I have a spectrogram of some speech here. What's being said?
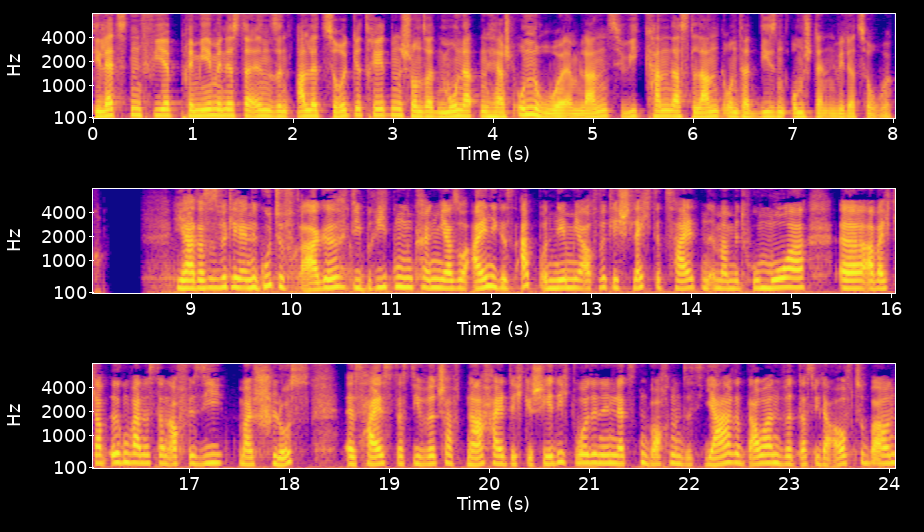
Die letzten vier PremierministerInnen sind alle zurückgetreten. Schon seit Monaten herrscht Unruhe im Land. Wie kann das Land unter diesen Umständen wieder zur Ruhe kommen? Ja, das ist wirklich eine gute Frage. Die Briten können ja so einiges ab und nehmen ja auch wirklich schlechte Zeiten immer mit Humor. Äh, aber ich glaube, irgendwann ist dann auch für sie mal Schluss. Es heißt, dass die Wirtschaft nachhaltig geschädigt wurde in den letzten Wochen und es Jahre dauern wird, das wieder aufzubauen.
